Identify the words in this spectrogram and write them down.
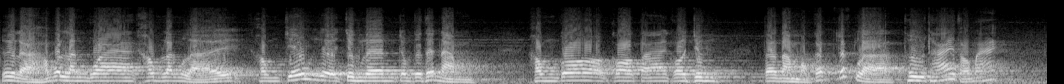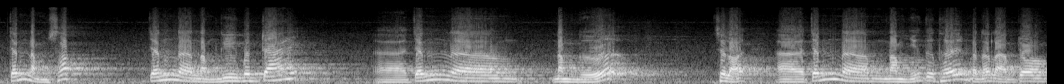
tức là không có lăn qua không lăn lệ không chéo ờ, chân lên trong tư thế nằm không có co tay co chân ta nằm một cách rất là thư thái thoải mái. Tránh nằm sấp tránh ờ, nằm nghiêng bên trái ờ, à, tránh à, ờ, nằm ngửa. Xin lỗi à, tránh à, nằm những tư thế mà nó làm cho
